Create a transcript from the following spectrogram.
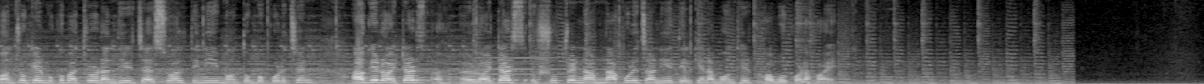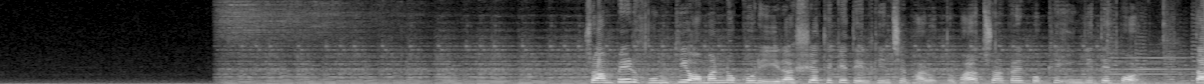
মন্ত্রকের মুখপাত্র রণধীর জয়সওয়াল তিনি এই মন্তব্য করেছেন। আগে রয়টার্স রয়টার্স সূত্রের নাম না করে জানিয়ে তেল কেনা বন্ধের খবর করা হয়। ট্রাম্পের হুমকি অমান্য করেই রাশিয়া থেকে তেল কিনছে ভারত ভারত সরকারের পক্ষে ইঙ্গিতের পর তা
